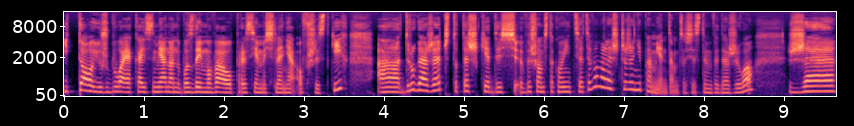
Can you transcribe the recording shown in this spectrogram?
I to już była jakaś zmiana, no bo zdejmowało presję myślenia o wszystkich. A druga rzecz, to też kiedyś wyszłam z taką inicjatywą, ale szczerze nie pamiętam, co się z tym wydarzyło, że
